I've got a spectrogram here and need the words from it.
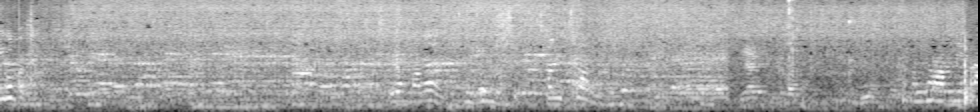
이거 조금씩 천천히. 감사합니다.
